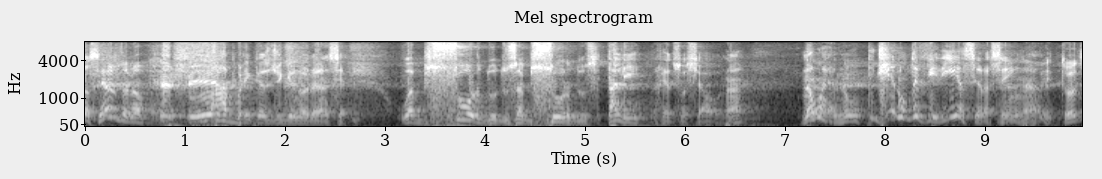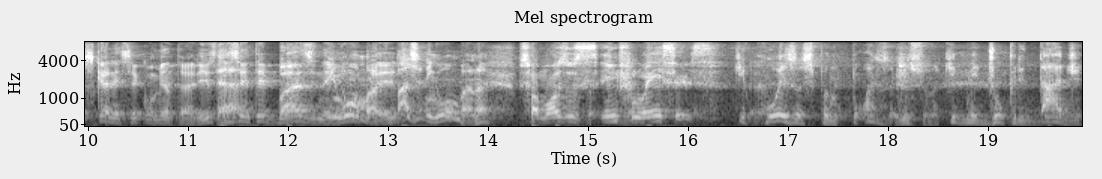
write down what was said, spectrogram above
Tá certo ou não? Perfeito. Fábricas de ignorância. O absurdo dos absurdos está ali na rede social, né? Não é, não podia, não deveria ser assim, né? E todos querem ser comentaristas é. sem ter base nenhuma, nenhuma Base nenhuma, né? Os famosos influencers. Que coisa espantosa isso, né? Que mediocridade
